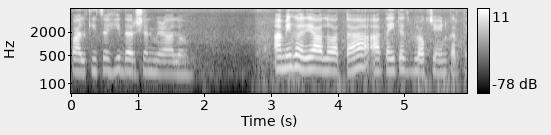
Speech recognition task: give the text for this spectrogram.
पालखीचंही दर्शन मिळालं. आम्ही घरी आलो आता. आता इथेच ब्लॉग चेंज करते.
